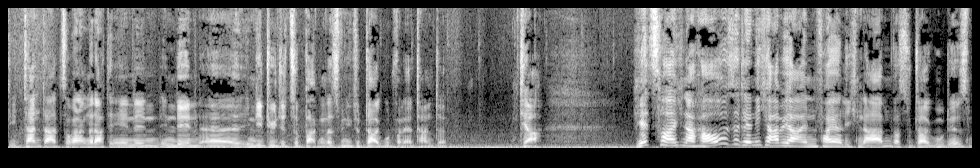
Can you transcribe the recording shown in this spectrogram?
Die Tante hat sogar gedacht, in, den, in, den, äh, in die Tüte zu packen. Das finde ich total gut von der Tante. Tja, jetzt fahre ich nach Hause, denn ich habe ja einen feierlichen Abend, was total gut ist.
